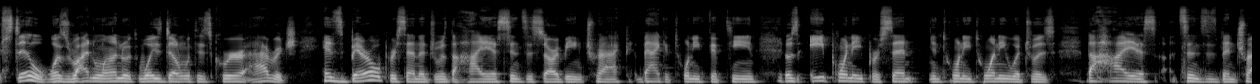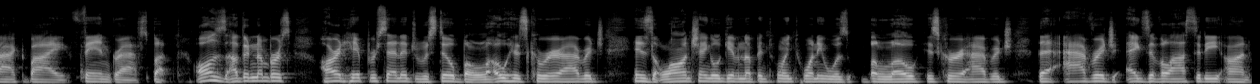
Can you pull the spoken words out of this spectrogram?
still was right in line with what he's done with his career average. His barrel percentage was the highest since it started being tracked back in 2015. It was 8.8% in 2020, which was the highest since it's been tracked by Fangraphs. But all his other numbers, hard hit percentage was still below his career average. His launch angle given up in 2020 was below his career average. The average exit velocity on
